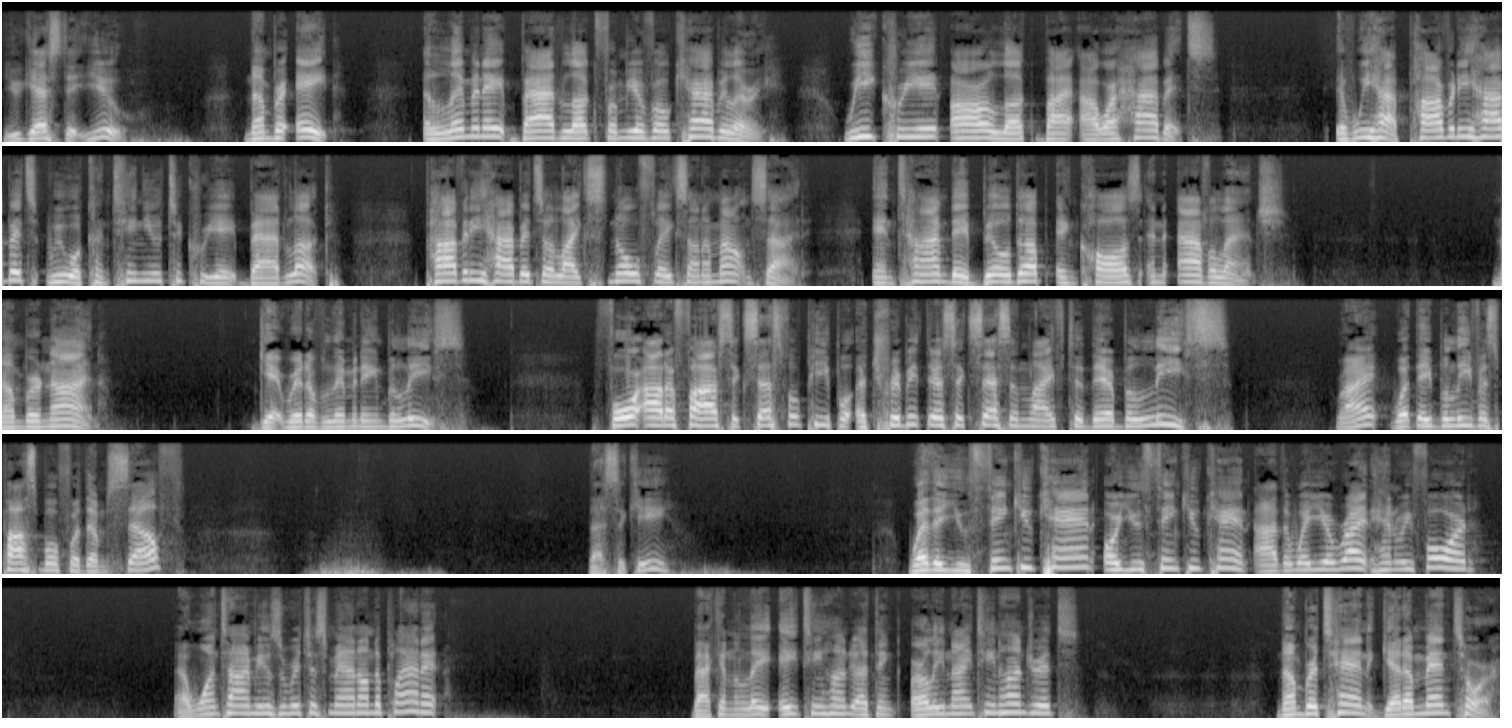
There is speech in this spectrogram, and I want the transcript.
You guessed it, you. Number eight, eliminate bad luck from your vocabulary. We create our luck by our habits. If we have poverty habits, we will continue to create bad luck. Poverty habits are like snowflakes on a mountainside. In time, they build up and cause an avalanche. Number nine, get rid of limiting beliefs. Four out of five successful people attribute their success in life to their beliefs, right? What they believe is possible for themselves. That's the key. Whether you think you can or you think you can't, either way, you're right. Henry Ford. At one time, he was the richest man on the planet. Back in the late 1800s, I think early 1900s. Number 10, get a mentor.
